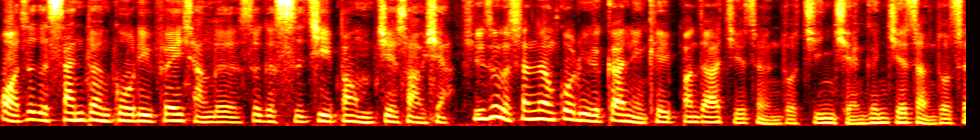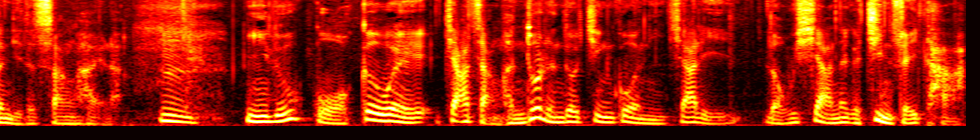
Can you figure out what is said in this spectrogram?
哇，这个三段过滤非常的这个实际，帮我们介绍一下。其实这个三段过滤的概念可以帮大家节省很多金钱，跟节省很多身体的伤害了。嗯，你如果各位家长很多人都进过你家里楼下那个净水塔、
